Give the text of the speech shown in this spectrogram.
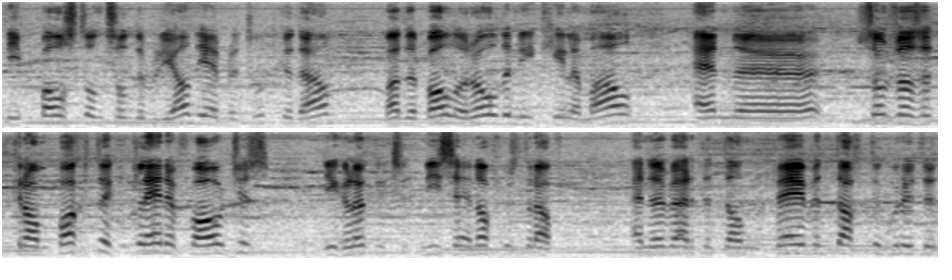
niet pal stond zonder Brian, die hebben het goed gedaan. Maar de bal rolde niet helemaal. En soms was het krampachtig, kleine foutjes die gelukkig niet zijn afgestraft. En dan werd het dan 85 minuten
